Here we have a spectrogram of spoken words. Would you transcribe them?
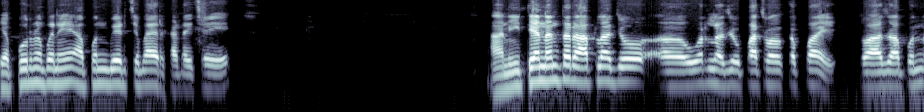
या पूर्णपणे आपण बेडच्या बाहेर काढायच्या आहे. आणि त्यानंतर आपला जो वरला जो पाचवा कप्पा आहे तो आज आपण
